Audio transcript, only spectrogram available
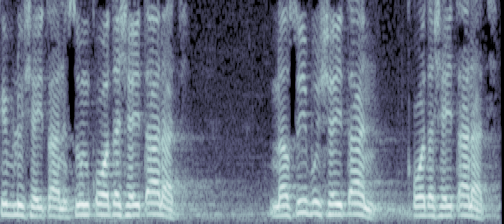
kiflu shayxaani sun qooda shayxaanaati nasiibu shayxaan qooda shayxaanaati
